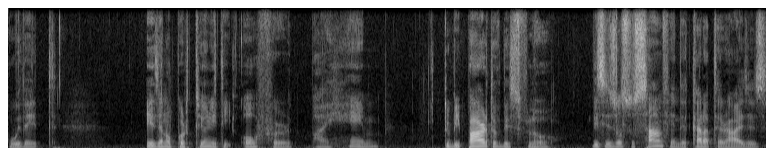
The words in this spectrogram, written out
with it. Is an opportunity offered by him to be part of this flow. This is also something that characterizes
